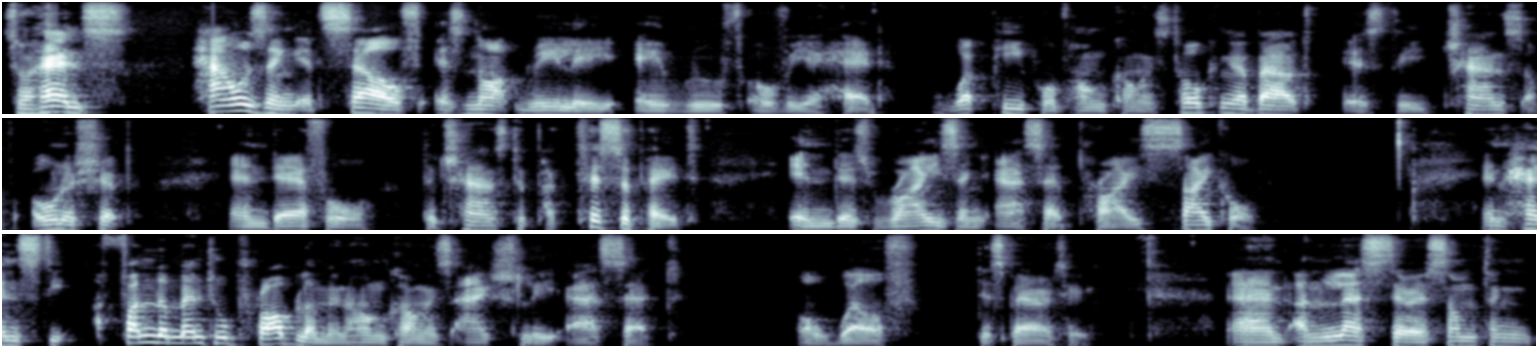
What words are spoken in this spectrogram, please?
So hence, housing itself is not really a roof over your head. What people of Hong Kong is talking about is the chance of ownership and therefore the chance to participate in this rising asset price cycle. And hence the fundamental problem in Hong Kong is actually asset or wealth disparity. And unless there is something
